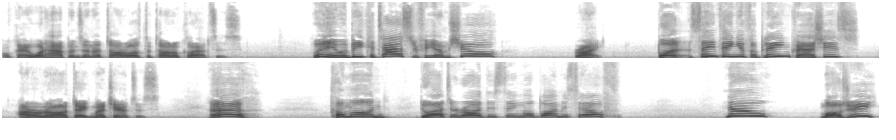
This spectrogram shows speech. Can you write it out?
Okay, what happens in a tunnel if the tunnel collapses? Well, it would be catastrophe, I'm sure. Right. But same thing if a plane crashes. I don't know. I'll take my chances. Oh, come on. Do I have to ride this thing all by myself? No. Marjorie,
